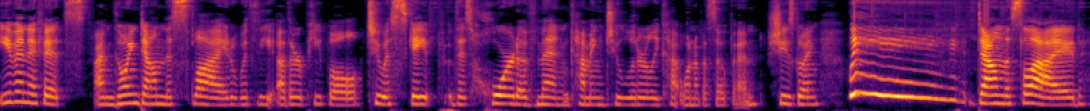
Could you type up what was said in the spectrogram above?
Even if it's, I'm going down this slide with the other people to escape this horde of men coming to literally cut one of us open, she's going, wee, down the slide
